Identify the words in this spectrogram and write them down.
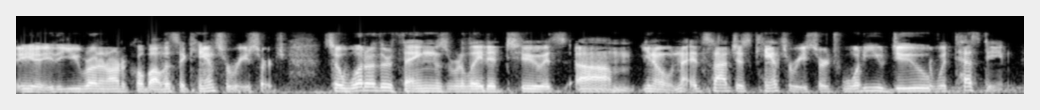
you wrote an article about let's say cancer research. So what other things related to it's um, you know it's not just cancer research. What do you do with testing?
